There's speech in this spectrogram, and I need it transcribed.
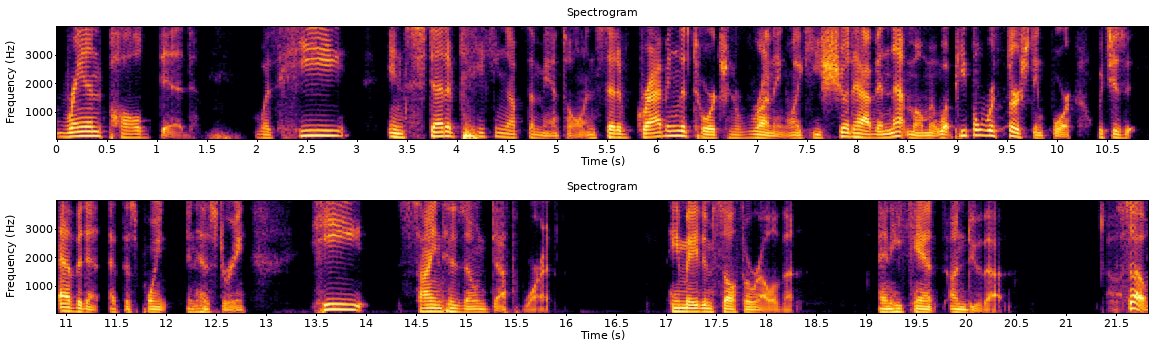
rand paul did was he instead of taking up the mantle instead of grabbing the torch and running like he should have in that moment what people were thirsting for which is evident at this point in history he signed his own death warrant he made himself irrelevant and he can't undo that Uh, So,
